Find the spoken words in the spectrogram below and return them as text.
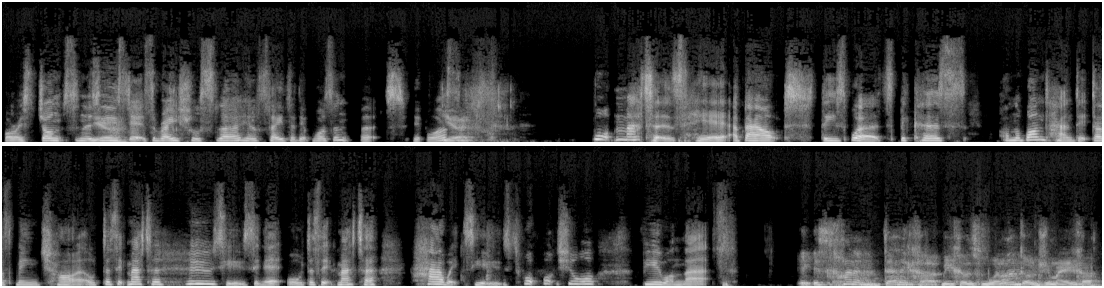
Boris Johnson has yeah. used it as a racial slur. He'll say that it wasn't, but it was. Yeah. What matters here about these words? Because on the one hand, it does mean child. Does it matter who's using it, or does it matter how it's used? What, what's your view on that? It's kind of delicate because when I go to Jamaica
